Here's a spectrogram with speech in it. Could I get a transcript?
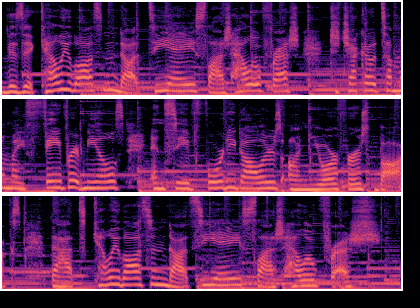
Visit kellylawson.ca slash HelloFresh to check out some of my favorite meals and save $40 on your first box. That's kellylawson.ca slash HelloFresh.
